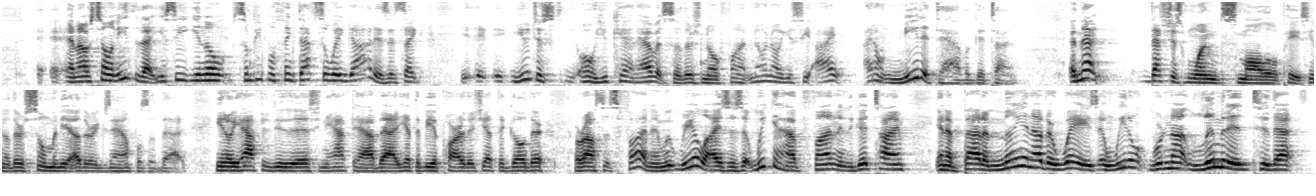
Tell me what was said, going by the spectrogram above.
and I was telling Ethan that you see, you know, some people think that's the way God is. It's like it, it, you just oh you can't have it, so there's no fun. No, no. You see, I I don't need it to have a good time, and that that's just one small little piece. You know, there's so many other examples of that. You know, you have to do this and you have to have that. You have to be a part of this. You have to go there or else it's fun. And we realize is that we can have fun and a good time in about a million other ways and we don't, we're not limited to that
